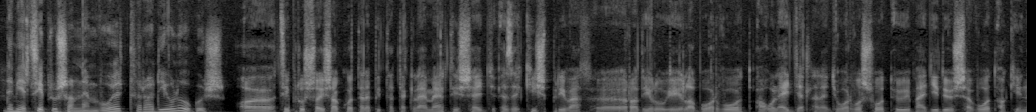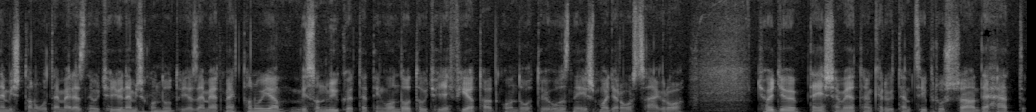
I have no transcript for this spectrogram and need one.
De miért Cipruson nem volt radiológus? A Ciprusra is akkor telepítettek le emert, és egy, ez egy kis privát radiológiai labor volt, ahol egyetlen egy orvos volt, ő már egy idősebb volt, aki nem is tanult emerezni, úgyhogy ő nem is gondolta, hogy az emert megtanulja, viszont működtetni gondolta, úgyhogy egy fiatalt gondolt ő hozni, és Magyarországról. Úgyhogy teljesen véletlenül kerültem Ciprusra, de hát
